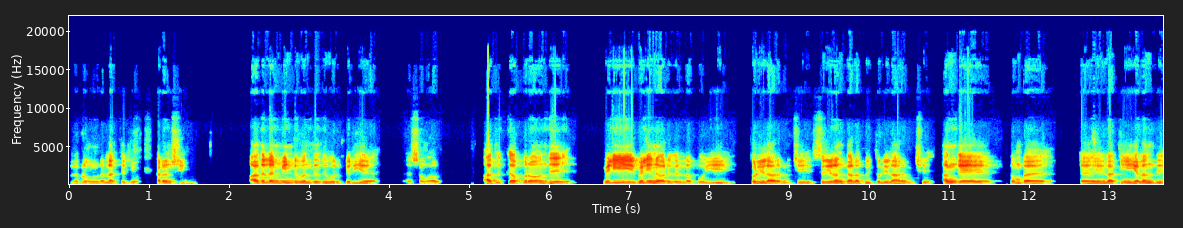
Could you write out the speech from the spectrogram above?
உங்களுக்கு நல்லா தெரியும் கரன்சி அதுல மீண்டு வந்தது ஒரு பெரிய சவால். அதுக்கப்புறம் வந்து வெளி வெளிநாடுகள்ல போய் தொழில் ஆரம்பிச்சு ஸ்ரீலங்கால போய் தொழில் ஆரம்பிச்சு அங்க ரொம்ப எல்லாத்தையும் இழந்து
